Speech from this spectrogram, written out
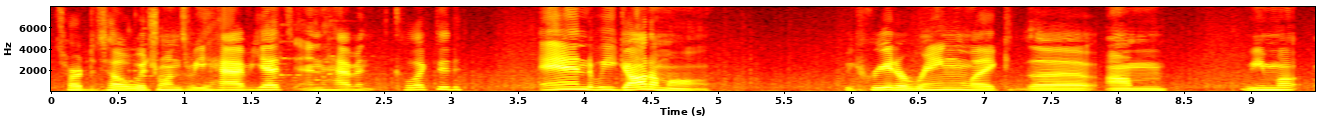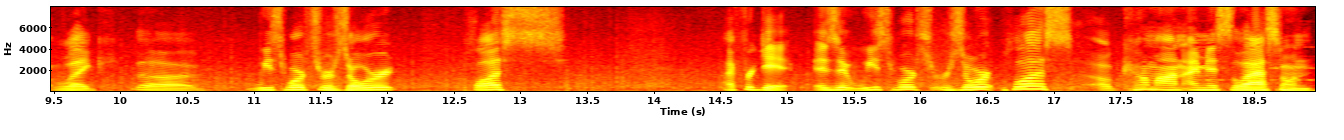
It's hard to tell which ones we have yet and haven't collected. And we got them all. We create a ring like the, um, we like the Wii Sports Resort Plus. I forget. Is it Wii Sports Resort Plus? Oh, come on. I missed the last one.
